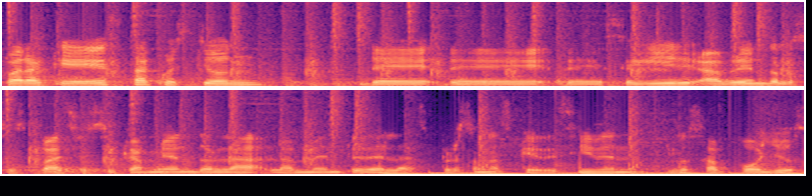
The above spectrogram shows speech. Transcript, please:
Para que esta cuestión de, de, seguir abriendo los espacios y cambiando la, la mente de las personas que deciden los apoyos,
